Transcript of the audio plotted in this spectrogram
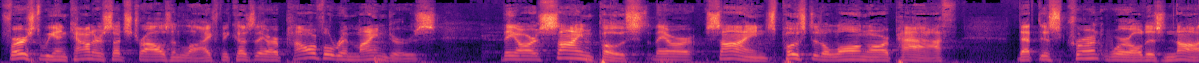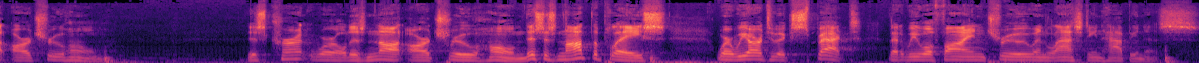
First, we encounter such trials in life because they are powerful reminders. They are signposts, they are signs posted along our path that this current world is not our true home. This current world is not our true home. This is not the place where we are to expect that we will find true and lasting happiness.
